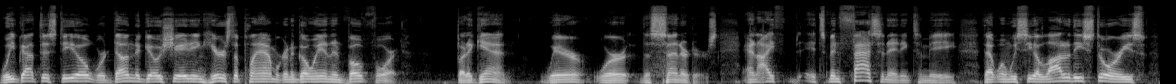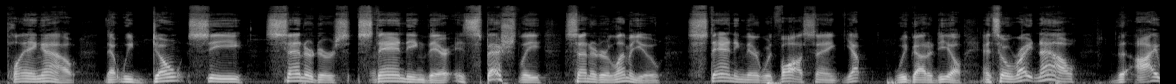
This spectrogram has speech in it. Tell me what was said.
We've got this deal. We're done negotiating. Here's the plan. We're going to go in and vote for it. But again, where were the senators? And I, it's been fascinating to me that when we see a lot of these stories playing out, that we don't see senators standing there, especially Senator LeMahieu, standing there with Vos saying, Yep, we've got a deal. And so right now, the, I,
